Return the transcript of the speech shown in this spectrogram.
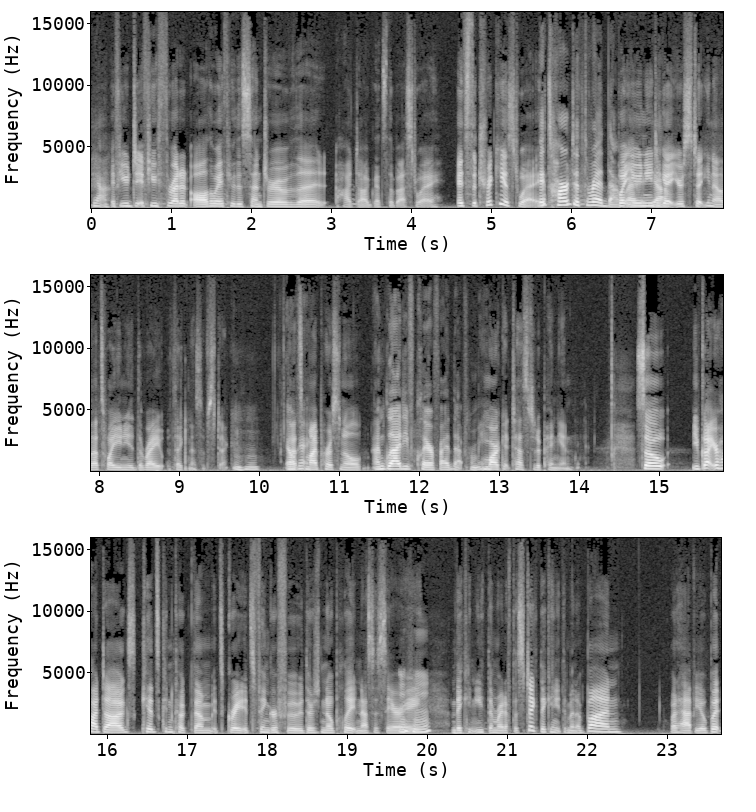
Yeah. If you d- if you thread it all the way through the center of the hot dog, that's the best way. It's the trickiest way. It's hard to thread that but way. you need yeah. to get your stick. You know, that's why you need the right thickness of stick. Mm-hmm. That's Okay. my personal I'm glad you've clarified that for me. market tested opinion. So you've got your hot dogs. Kids can cook them. It's great. It's finger food. There's no plate necessary. Mm-hmm. They can eat them right off the stick. They can eat them in a bun, what have you. But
